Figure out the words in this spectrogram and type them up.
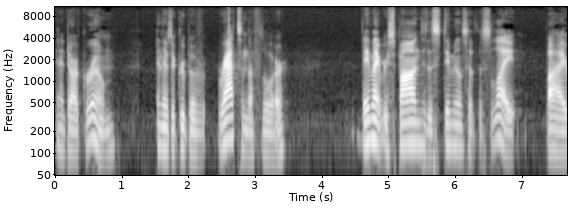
in a dark room and there's a group of rats on the floor, they might respond to the stimulus of this light by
